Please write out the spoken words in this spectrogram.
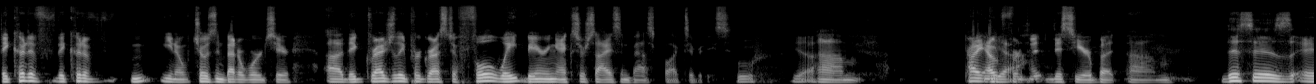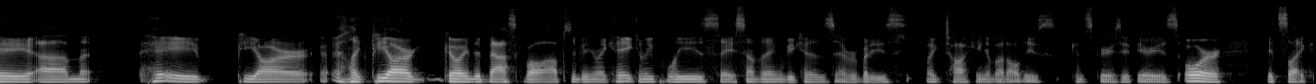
They could have they could have you know chosen better words here. Uh, they gradually progress to full weight bearing exercise and basketball activities. Ooh, yeah. Um, probably out Yeah. for th- this year, but um, this is a um hey PR like PR going to basketball ops and being like, "Hey, can we please say something because everybody's like talking about all these conspiracy theories?" Or it's like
